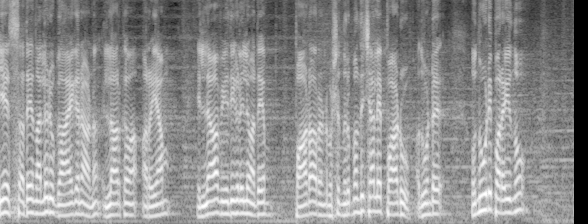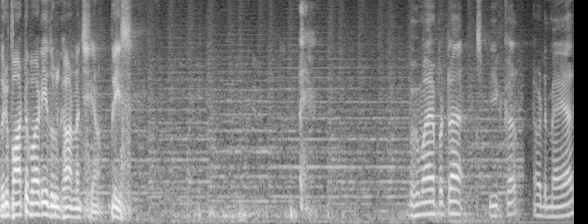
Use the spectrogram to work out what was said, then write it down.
യെസ് അദ്ദേഹം നല്ലൊരു ഗായകനാണ്. എല്ലാവർക്കും അറിയാം. എല്ലാ വേദികളിലും അദ്ദേഹം പാടാറുണ്ട്. പക്ഷെ നിർബന്ധിച്ചാലേ പാടൂ. അതുകൊണ്ട് ഒന്നുകൂടി പറയുന്നു. ഒരു പാട്ട് പാടി ഇത് ഉദ്ഘാടനം ചെയ്യണം. പ്ലീസ്. ബഹുമാനപ്പെട്ട സ്പീക്കർ അവിടെ മേയർ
